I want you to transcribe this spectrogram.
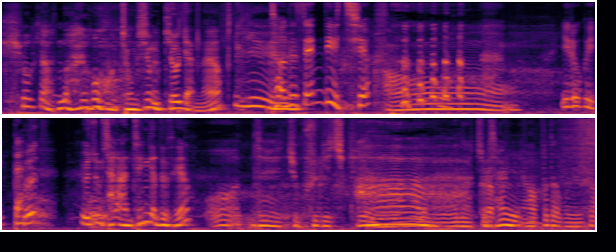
기억이 안 나요. 어, 점심은 기억이 안 나요? 예. 저는 샌드위치요. 어. 이러고 있다. 왜 요즘 잘 안 챙겨 드세요? 어, 네, 좀 불규칙해요. 아, 워낙 좀 그렇군요. 삶이 바쁘다 보니까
